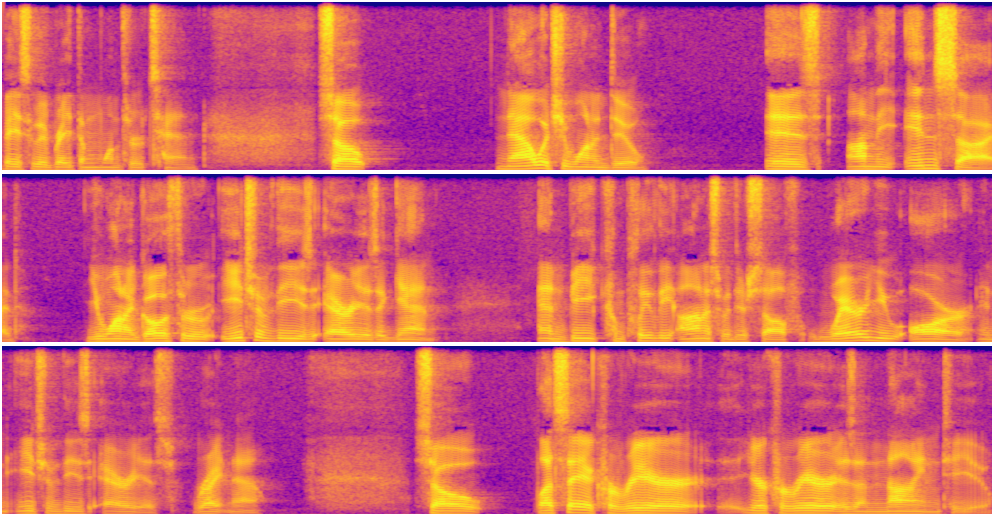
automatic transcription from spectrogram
basically rate them 1 through 10? So now what you want to do is on the inside, you want to go through each of these areas again and be completely honest with yourself where you are in each of these areas right now. So let's say a career, your career is a nine to you,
